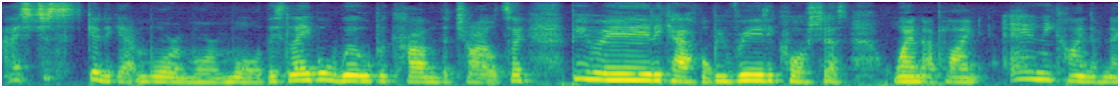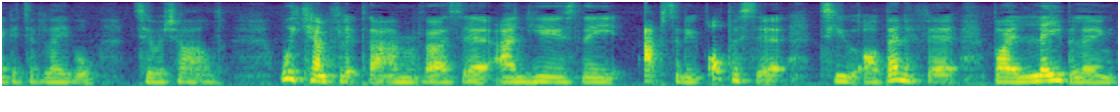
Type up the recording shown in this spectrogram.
And it's just going to get more and more and more. This label will become the child. So be really careful be really cautious when applying any kind of negative label to a child we can flip that and reverse it and use the absolute opposite to our benefit by labeling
